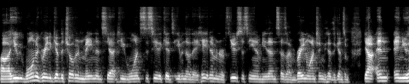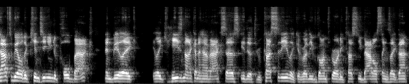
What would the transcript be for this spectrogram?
Uh, he won't agree to give the children maintenance yet. He wants to see the kids, even though they hate him and refuse to see him. He then says, "I'm brainwashing the kids against him." Yeah, and and you have to be able to continue to pull back and be like, like he's not going to have access either through custody, like whether you've gone through already custody battles, things like that,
